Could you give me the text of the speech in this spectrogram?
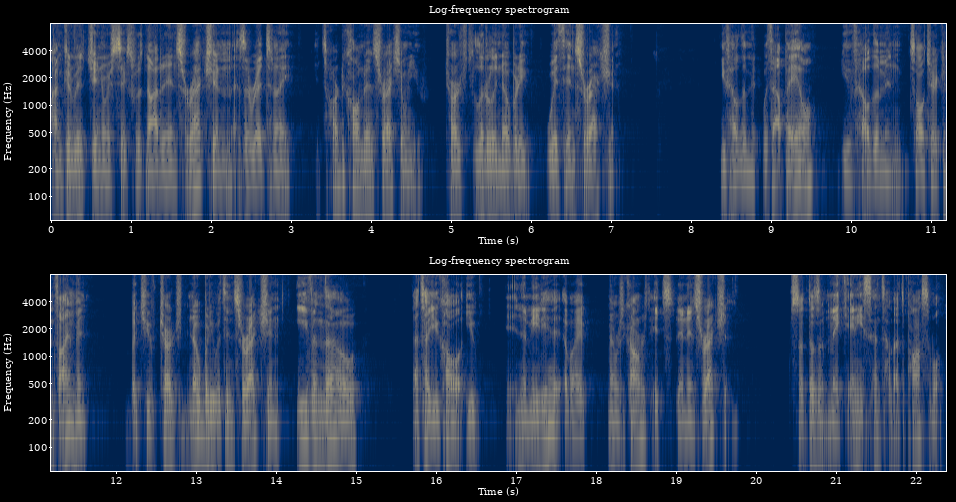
I'm convinced January 6th was not an insurrection. As I read tonight, it's hard to call an insurrection when you charged literally nobody with insurrection. You've held them without bail, you've held them in solitary confinement, but you've charged nobody with insurrection, even though that's how you call it. You in the media by members of Congress, it's an insurrection. So it doesn't make any sense how that's possible.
